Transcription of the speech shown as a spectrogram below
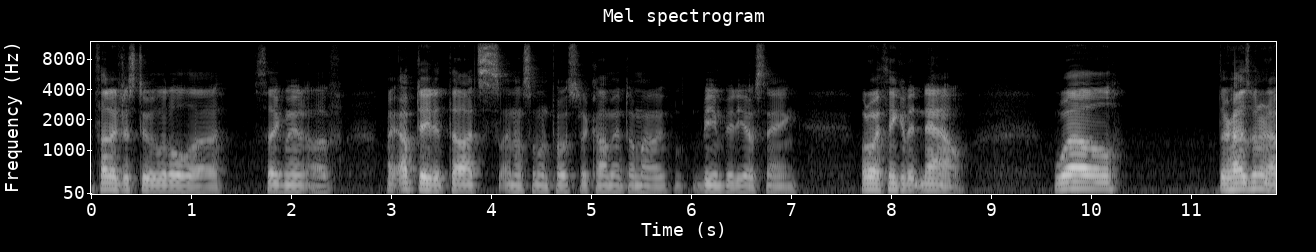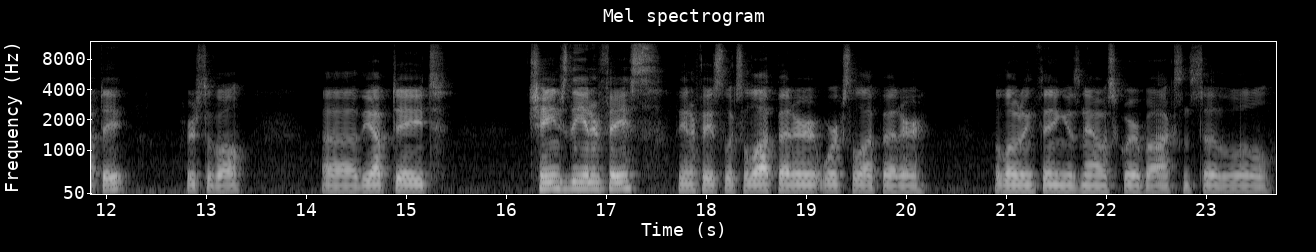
I thought I'd just do a little uh, segment of my updated thoughts. I know someone posted a comment on my Beam video saying, what do I think of it now? Well, there has been an update, first of all. Uh, the update changed the interface. The interface looks a lot better, it works a lot better. The loading thing is now a square box instead of the little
